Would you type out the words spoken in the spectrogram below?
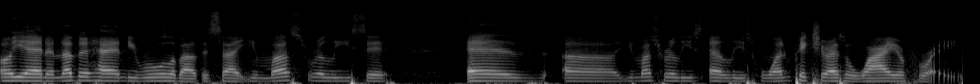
Oh yeah, and another handy rule about this site, you must release it as, uh, you must release at least one picture as a wireframe.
